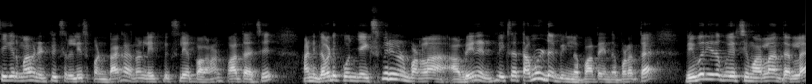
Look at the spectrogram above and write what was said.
சீக்கிரமாகவே நெட்ஃப்ளிக்ஸ் ரிலீஸ் பண்ணிட்டாங்க. அதனால் நெட்ஃப்ளிக்ஸ்லேயே பார்க்கலாம்னு பார்த்தாச்சு. அண்ட் இந்த வாட்டி கொஞ்சம் எக்ஸ்பெரிமெண்ட் பண்ணலாம் அப்படின்னு நெட்ஃப்ளிக்ஸை தமிழ் டப்பிங்கில் பார்த்தேன் இந்த படத்தை. விபரீத முயற்சி மாதிரிலாம் தெரில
